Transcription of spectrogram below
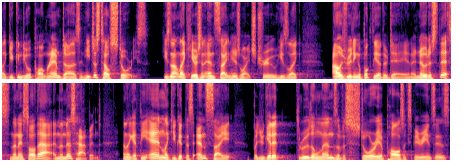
like you can do what Paul Graham does, and he just tells stories. He's not like here's an insight and here's why it's true. He's like I was reading a book the other day and I noticed this, and then I saw that, and then this happened. And like at the end, like you get this insight, but you get it through the lens of a story of Paul's experiences.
